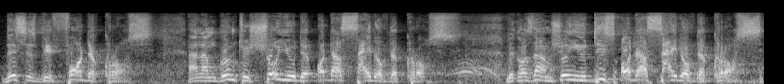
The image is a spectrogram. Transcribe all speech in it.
This is before the cross and i'm going to show you the other side of the cross because i'm showing you this other side of the cross.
